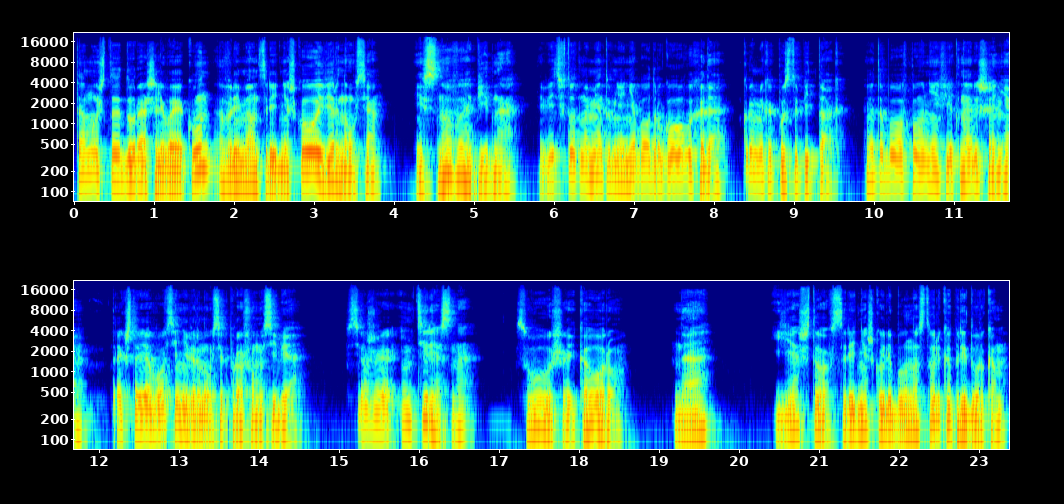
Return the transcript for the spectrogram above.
Тому, что дурашливый Кун времен средней школы вернулся. И снова обидно. Ведь в тот момент у меня не было другого выхода, кроме как поступить так. Это было вполне эффектное решение. Так что я вовсе не вернулся к прошлому себе. Все же интересно. Слушай, Каору. Да? Я что, в средней школе был настолько придурком?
